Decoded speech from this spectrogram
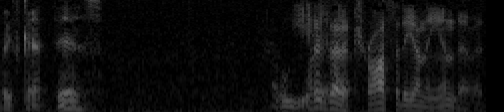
we've got this. Oh yeah. What is that atrocity on the end of it?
